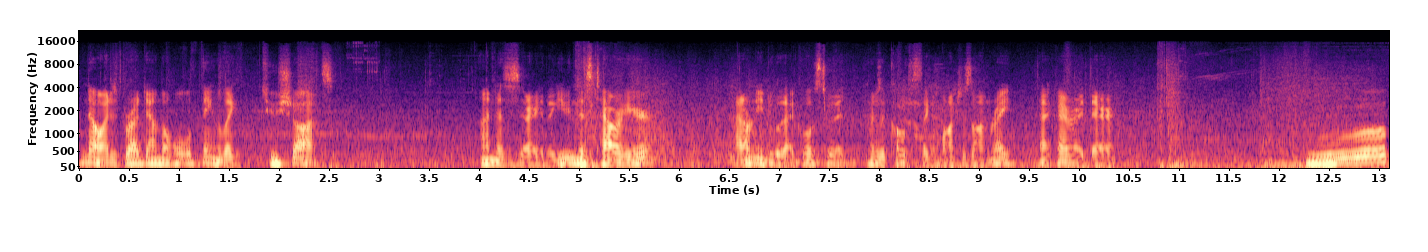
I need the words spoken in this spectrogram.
No, I just brought down the whole thing with like two shots. Unnecessary. Like even this tower here, I don't need to go that close to it. There's a cultist I can launch this on, right? That guy right there. Whoop.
